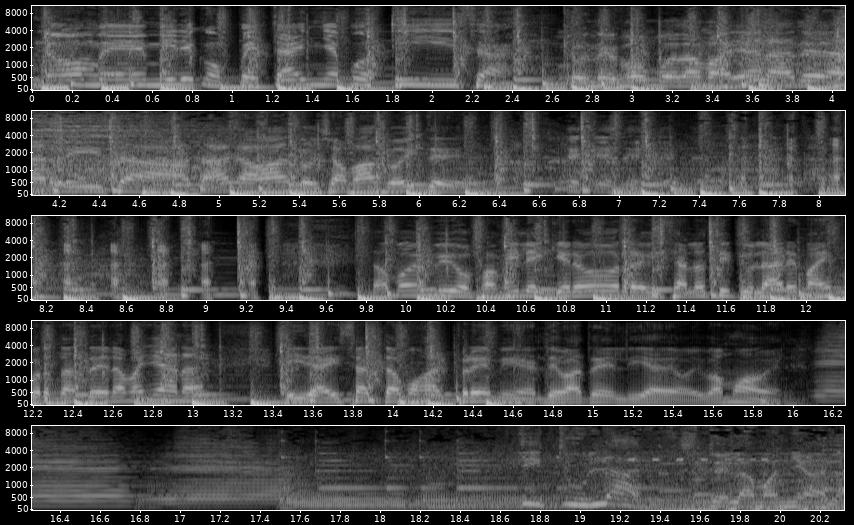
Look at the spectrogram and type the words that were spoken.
No me mire con pestaña postiza. Con el bombo de la mañana te da risa. Está acabando el chamaco, ¿viste? Estamos en vivo, familia, y quiero revisar los titulares más importantes de la mañana. Y de ahí saltamos al premio en el debate del día de hoy. Vamos a ver. Titulares de la mañana.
